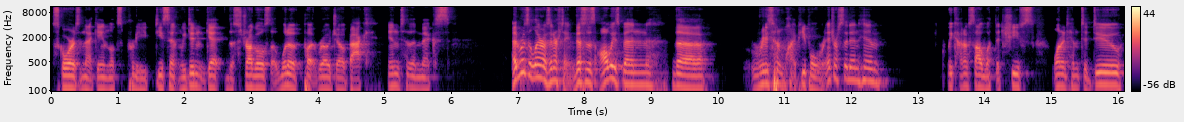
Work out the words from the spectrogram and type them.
scores in that game looks pretty decent we didn't get the struggles that would have put rojo back into the mix Edwards-Helaire is interesting. This has always been the reason why people were interested in him. We kind of saw what the Chiefs wanted him to do.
